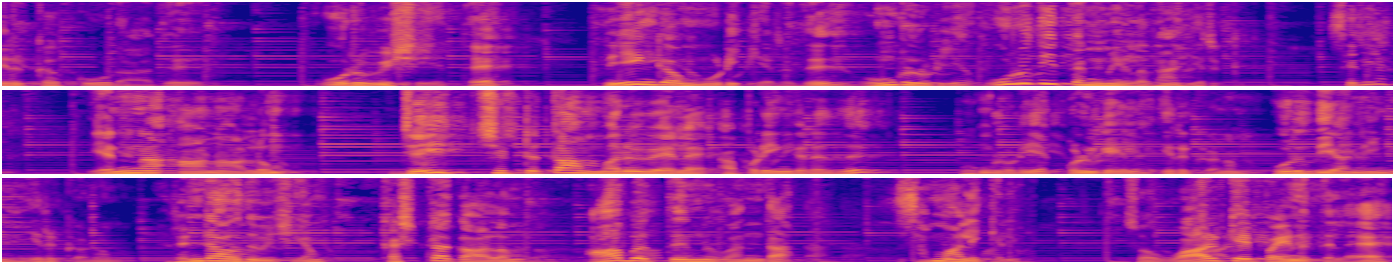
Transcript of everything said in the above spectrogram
இருக்கக்கூடாது. ஒரு விஷயத்தை நீங்கள் முடிக்கிறது உங்களுடைய உறுதித்தன்மையில் தான் இருக்குது சரியா? என்ன ஆனாலும் ஜெயிச்சுட்டு தான் மறுவேலை அப்படிங்கிறது உங்களுடைய கொள்கையில் இருக்கணும். உறுதியாக நீங்கள் இருக்கணும். ரெண்டாவது விஷயம் கஷ்ட காலம் ஆபத்துன்னு வந்தால் சமாளிக்கணும். ஸோ வாழ்க்கை பயணத்தில்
